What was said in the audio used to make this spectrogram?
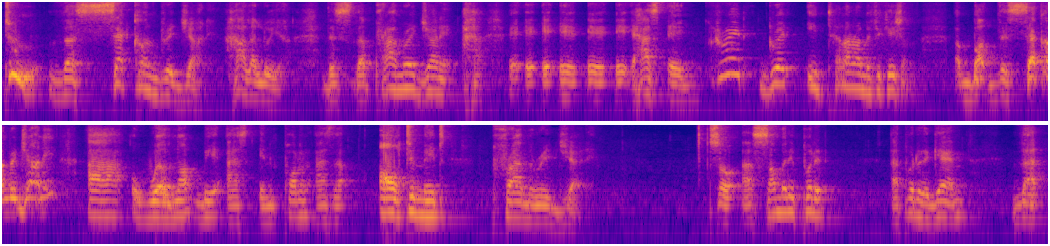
to the secondary journey. Hallelujah. This the primary journey. It, it, it, it, has a great, great eternal ramification. But the secondary journey uh, will not be as important as the ultimate primary journey. So, as somebody put it, I put it again, that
